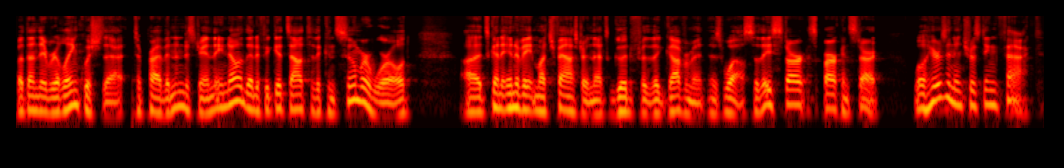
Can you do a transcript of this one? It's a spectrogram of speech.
but then they relinquish that to private industry and they know that if it gets out to the consumer world uh, it's going to innovate much faster and that's good for the government as well so they start spark and start well here's an interesting fact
